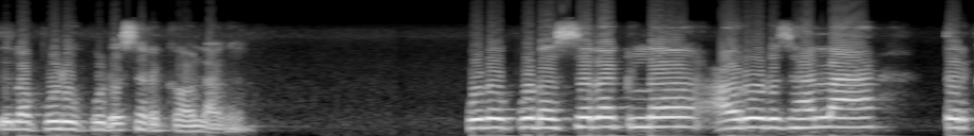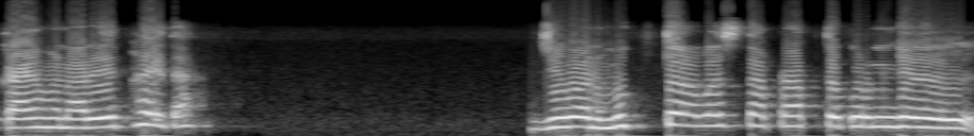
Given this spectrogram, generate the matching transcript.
तुला पुढे पुढे सरकावं लागल. पुढं पुढं सरकलं आरूढ झाला तर काय होणार आहे? फायदा. जीवन मुक्त अवस्था प्राप्त करून घे.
